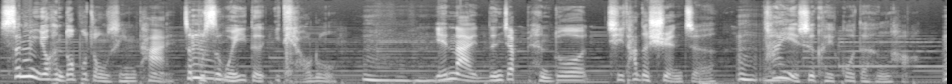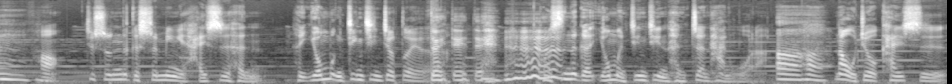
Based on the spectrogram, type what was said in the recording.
生命有很多不同形态，这不是唯一的一条路，嗯。嗯。原来人家很多其他的选择，嗯，他也是可以过得很好，嗯，好，就是那个生命也还是很。很勇猛精进就对了，对对对，不是那个勇猛精进很震撼我了，嗯哼，那我就开始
